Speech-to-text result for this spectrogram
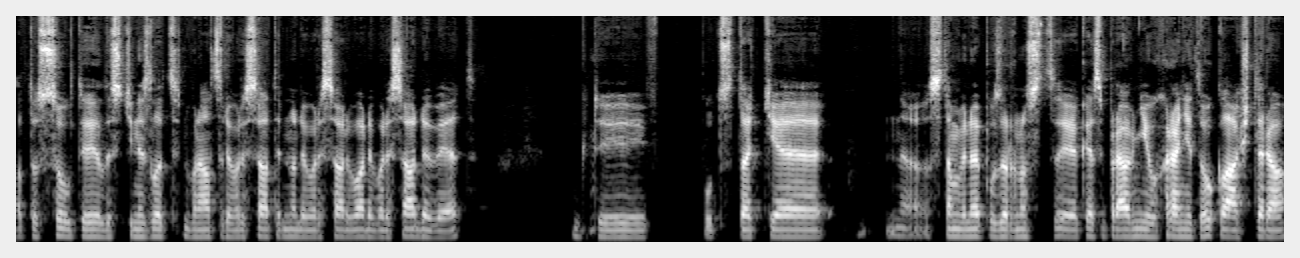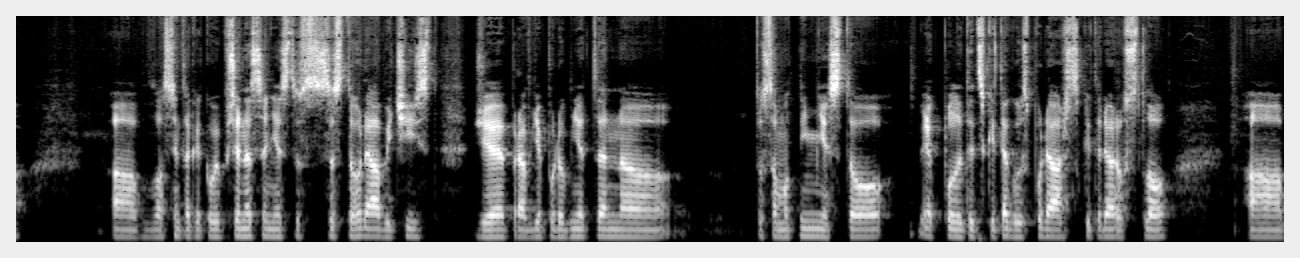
A to jsou ty listiny z let 1291, 92, 99, kdy v podstatě se tam věnuje pozornost jakési právní ochraně toho kláštera a vlastně tak jakoby přeneseně se z toho dá vyčíst, že pravděpodobně ten to samotné město jak politicky, tak hospodářsky teda rostlo a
